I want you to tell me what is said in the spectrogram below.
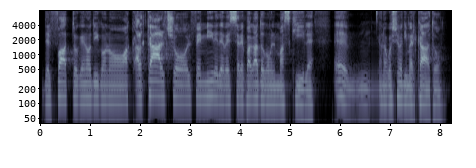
del fatto che no, dicono al calcio il femminile deve essere pagato come il maschile. È, mm, è una questione di mercato.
